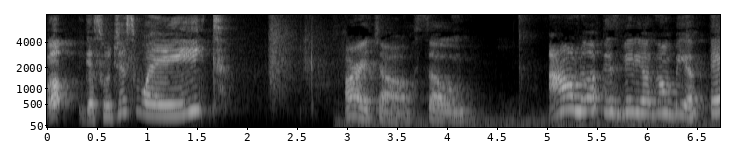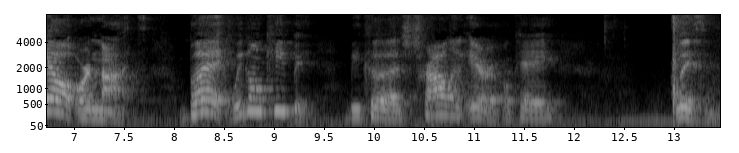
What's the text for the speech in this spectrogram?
Well, guess we'll just wait. All right, y'all, so I don't know if this video is gonna be a fail or not. But we're going to keep it because trial and error, okay? Listen,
